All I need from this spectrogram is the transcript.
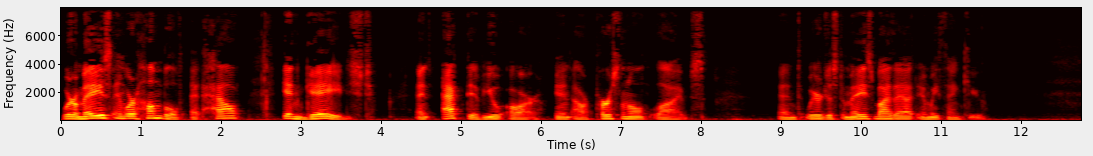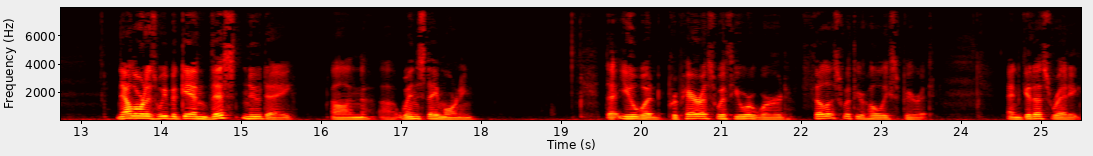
We're amazed and we're humbled at how engaged and active you are in our personal lives. And we're just amazed by that, and we thank you. Now, Lord, as we begin this new day on uh, Wednesday morning, that you would prepare us with your word, fill us with your Holy Spirit, and get us ready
